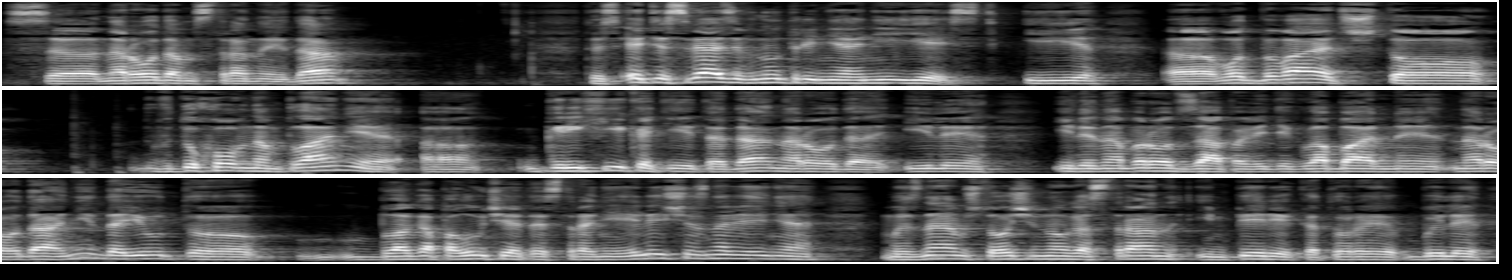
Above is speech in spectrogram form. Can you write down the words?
с народом страны, да. То есть эти связи внутренние, они есть. И э, вот бывает, что в духовном плане э, грехи какие-то, да, народа или или наоборот заповеди глобальные народа, они дают э, благополучие этой стране или исчезновение. Мы знаем, что очень много стран, империй, которые были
